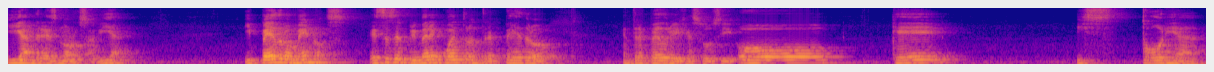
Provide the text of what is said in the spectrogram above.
Y Andrés no lo sabía. Y Pedro menos. Este es el primer encuentro entre Pedro, entre Pedro y Jesús. Y oh, qué historia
